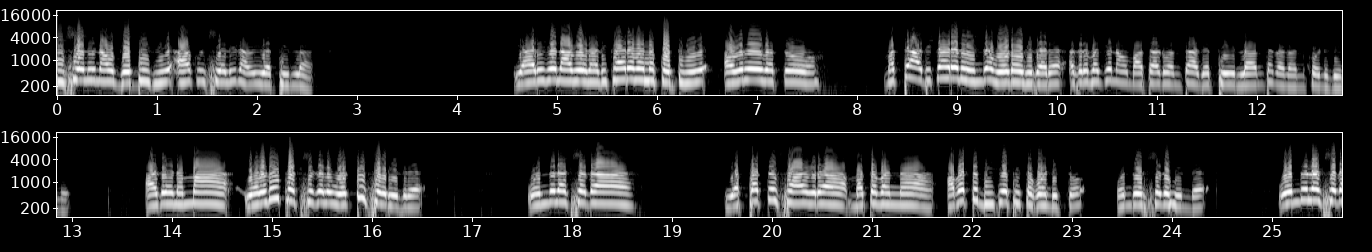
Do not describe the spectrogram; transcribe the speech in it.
ಖುಷಿಯಲ್ಲಿ ನಾವು ಗೆದ್ದಿದ್ವಿ ಆ ಖುಷಿಯಲ್ಲಿ ನಾವು ಇವತ್ತಿಲ್ಲ ಯಾರಿಗೆ ನಾವೇನು ಅಧಿಕಾರವನ್ನು ಕೊಟ್ವಿ, ಅವರು ಇವತ್ತು ಮತ್ತೆ ಅಧಿಕಾರದ ಹಿಂದೆ ಓಡೋಗಿದ್ದಾರೆ. ಅದರ ಬಗ್ಗೆ ನಾವು ಮಾತಾಡುವಂಥ ಅಗತ್ಯ ಇಲ್ಲ ಅಂತ ನಾನು ಅಂದ್ಕೊಂಡಿದ್ದೀನಿ ಆದರೆ ನಮ್ಮ ಎರಡೂ ಪಕ್ಷಗಳು ಒಟ್ಟು ಸೇರಿದರೆ ಒಂದು ಲಕ್ಷದ ಎಪ್ಪತ್ತು ಸಾವಿರ ಮತವನ್ನು ಅವತ್ತು ಬಿ ಜೆ ಪಿ ತಗೊಂಡಿತ್ತು ಒಂದು ವರ್ಷದ ಹಿಂದೆ. ಒಂದು ಲಕ್ಷದ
